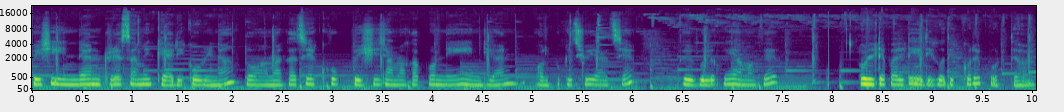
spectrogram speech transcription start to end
বেশি ইন্ডিয়ান ড্রেস আমি ক্যারি করি না তো আমার কাছে খুব বেশি জামা কাপড় নেই ইন্ডিয়ান অল্প কিছুই আছে। তো এগুলোকেই আমাকে উল্টে পাল্টে এদিক ওদিক করে পরতে হয়।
